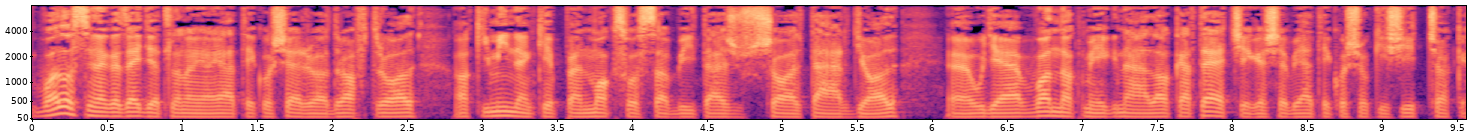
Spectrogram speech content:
valószínűleg az egyetlen olyan játékos erről a draftról, aki mindenképpen max hosszabbítással tárgyal, ugye vannak még nála akár tehetségesebb játékosok is itt, csak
